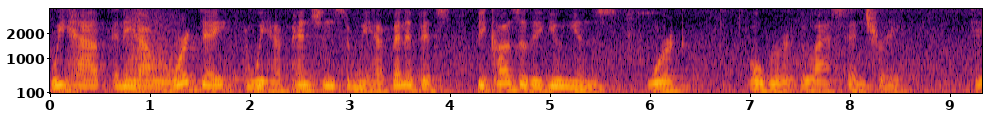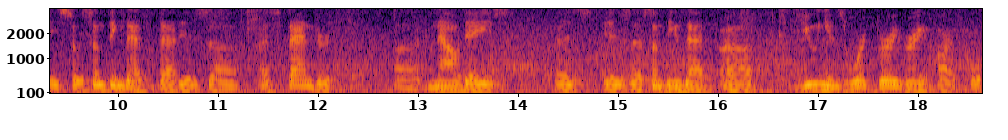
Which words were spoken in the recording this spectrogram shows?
we have an eight-hour workday, and we have pensions, and we have benefits because of the union's work over the last century. Okay, so something that, that is uh, a standard uh, nowadays is, is uh, something that uh, unions work very, very hard for.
